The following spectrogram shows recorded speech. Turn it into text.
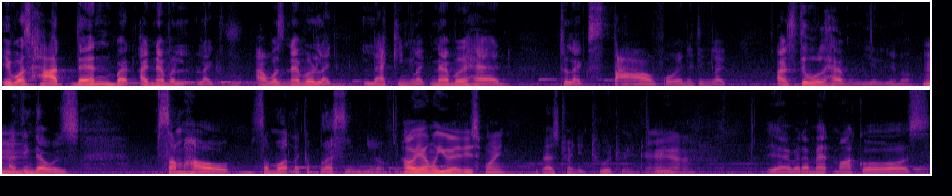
it was hard then, but I never like I was never like lacking, like never had to like starve or anything. Like I still will have a meal. You know, I Mm. think that was somehow somewhat like a blessing. You know, How young were you at this point? I was 22 or 23. Yeah, when I met Marcos,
